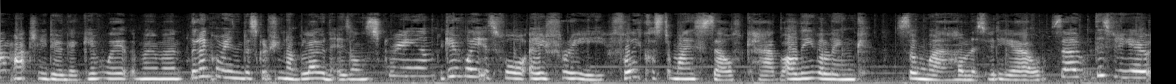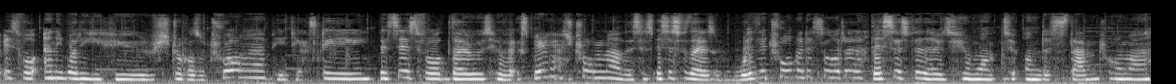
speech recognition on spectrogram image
am actually doing a giveaway at the moment. The link will be in the description down below and it is on screen. The giveaway is for a free, fully customized self-care. I'll leave a link somewhere on this video. So this video is for anybody who struggles with trauma, PTSD. This is for those who have experienced trauma. This is this is for those with a trauma disorder. This is for those who want to understand trauma.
